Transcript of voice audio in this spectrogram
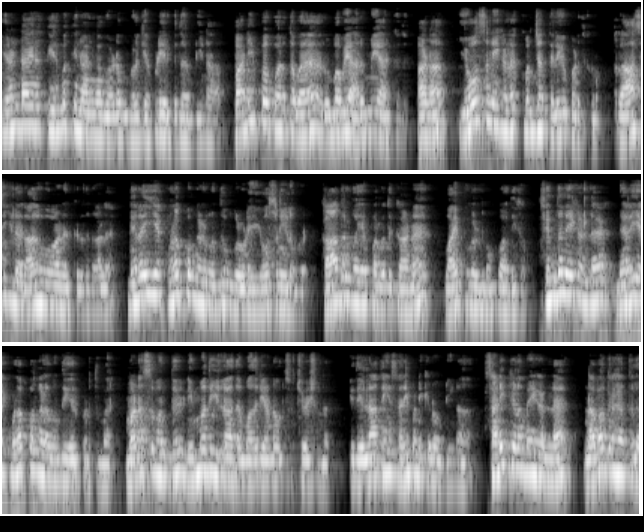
இரண்டாயிரத்தி இருபத்தி நான்காம் வருடம் உங்களுக்கு எப்படி இருக்குது அப்படின்னா படிப்பை பொறுத்தவரை ரொம்பவே அருமையா இருக்குது. ஆனா யோசனைகளை கொஞ்சம் தெளிவுபடுத்திக்கணும். ராசியில ராகுபவான் இருக்கிறதுனால நிறைய குழப்பங்கள் வந்து உங்களுடைய யோசனையில வரும். காதல் வயப்படுறதுக்கான வாய்ப்புகள் ரொம்ப அதிகம். சிந்தனைகள்ல நிறைய குழப்பங்களை வந்து ஏற்படுத்துமாறு. மனசு வந்து நிம்மதி இல்லாத மாதிரியான ஒரு சுச்சுவேஷன் இருக்கு. இது எல்லாத்தையும் சரி பண்ணிக்கணும் அப்படின்னா சனிக்கிழமைகள்ல நவகிரகத்துல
